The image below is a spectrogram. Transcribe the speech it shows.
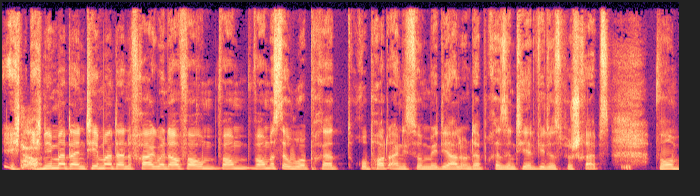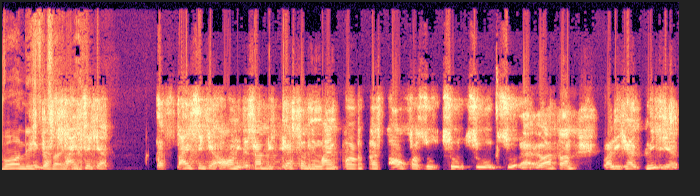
ich, ja. ich nehme mal dein Thema, deine Frage mit auf. Warum, warum, warum ist der Ruhrpott eigentlich so medial unterpräsentiert, wie du es beschreibst? Woran, woran liegt das, das eigentlich? Ja das weiß ich ja auch nicht. Das habe ich gestern in meinem Podcast auch versucht zu, zu, zu erörtern, weil ich halt nicht,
